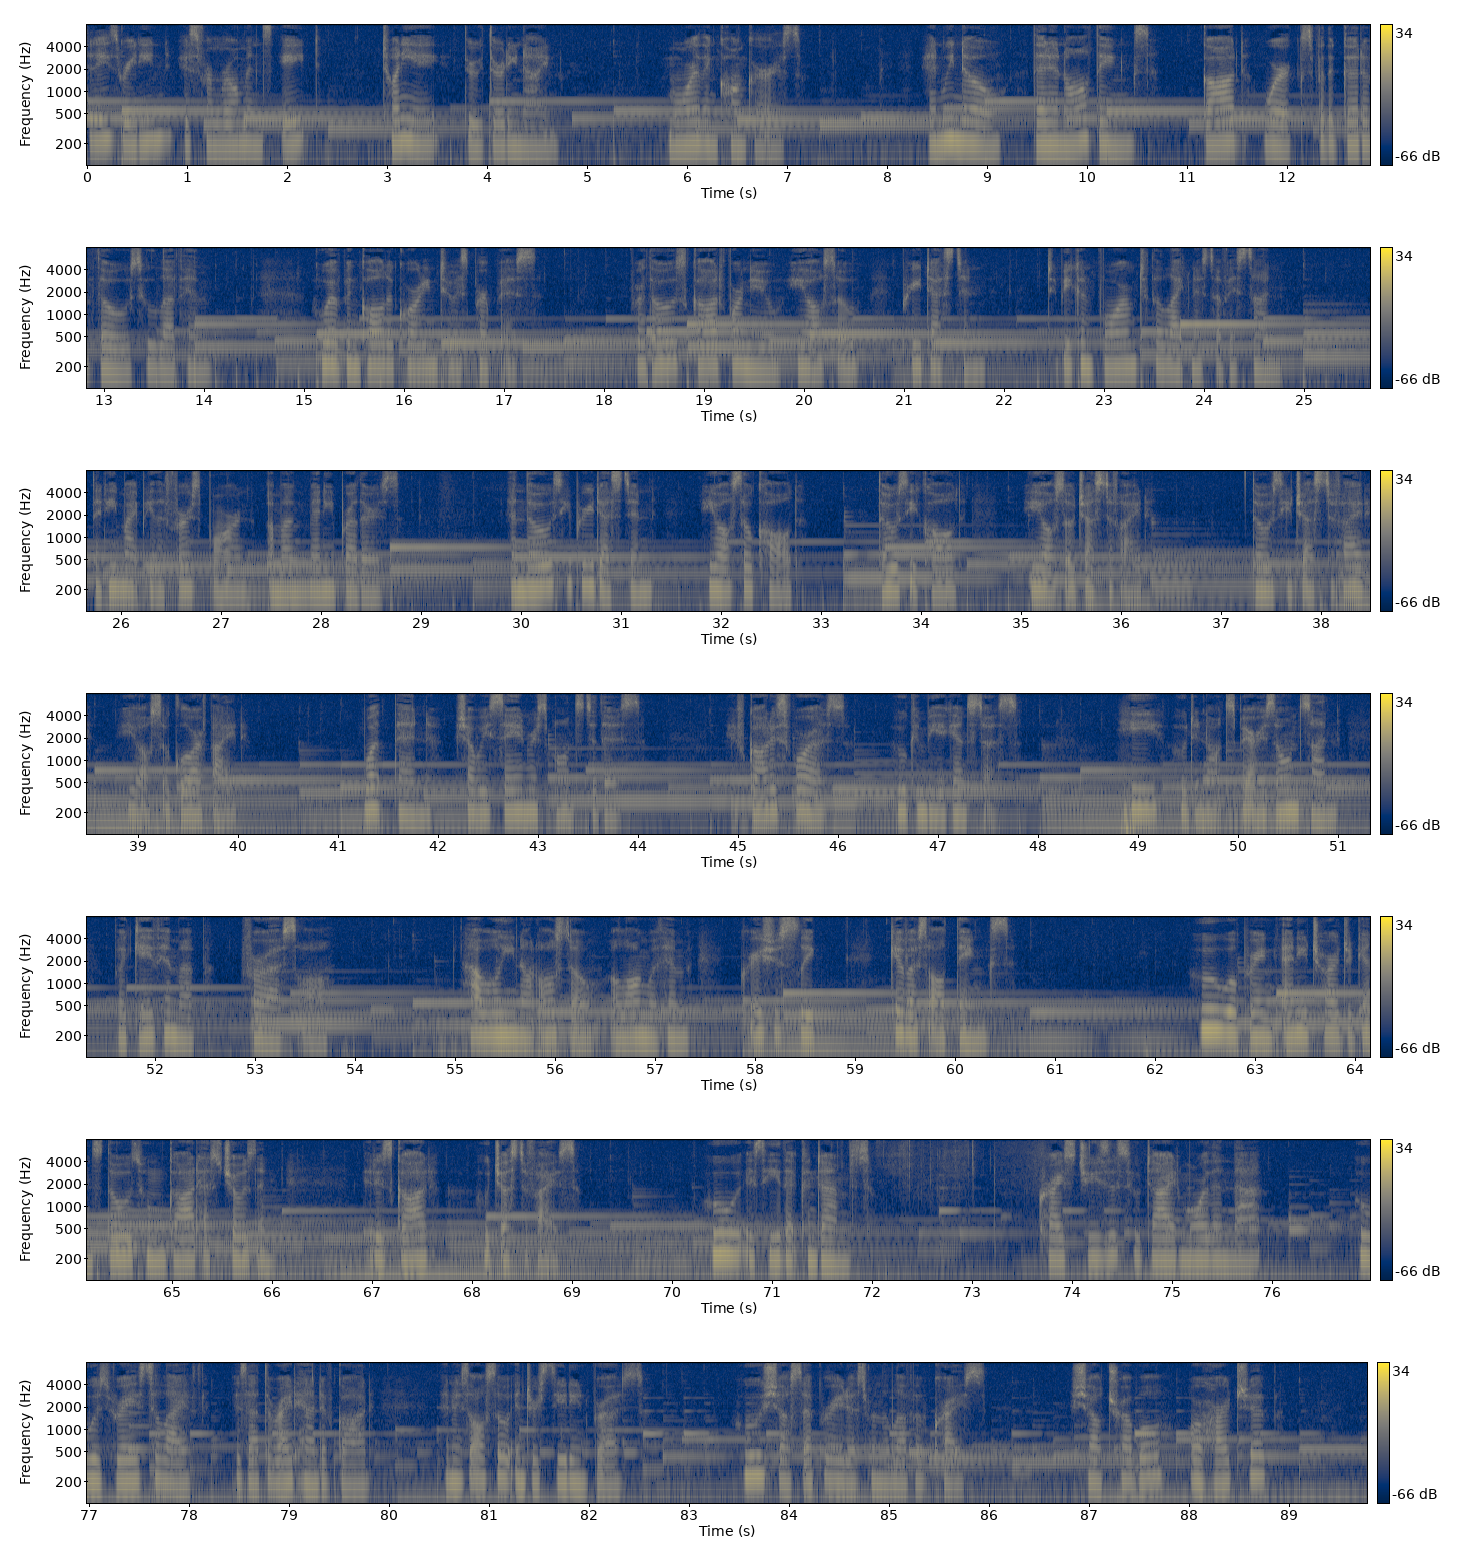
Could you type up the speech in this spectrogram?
Today's reading is from Romans 8 28 through 39. More than conquerors. And we know that in all things God works for the good of those who love Him, who have been called according to His purpose. For those God foreknew, He also predestined to be conformed to the likeness of His Son, that He might be the firstborn among many brothers. And those He predestined, He also called. Those He called, He also justified. Those He justified, He also glorified. What then shall we say in response to this? If God is for us, who can be against us? He who did not spare his own son, but gave him up for us all. How will he not also, along with him, graciously give us all things? Who will bring any charge against those whom God has chosen? It is God who justifies. Who is he that condemns? Christ Jesus, who died more than that, who was raised to life, is at the right hand of God, and is also interceding for us. Who shall separate us from the love of Christ? Shall trouble, or hardship,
